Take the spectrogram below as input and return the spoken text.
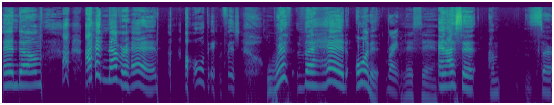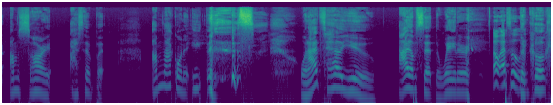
and um, I had never had a whole damn fish with the head on it, Right. Listen. and I said, "I'm, sir, I'm sorry." I said, "But I'm not going to eat this." when I tell you, I upset the waiter, Oh, absolutely. the cook,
